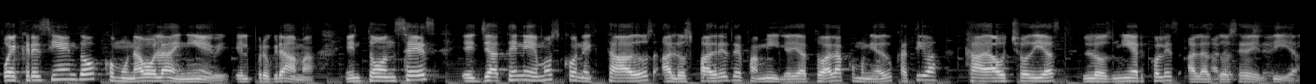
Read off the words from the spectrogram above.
fue creciendo como una bola de nieve el programa. Entonces eh, ya tenemos conectados a los padres de familia y a toda la comunidad educativa cada ocho días los miércoles a las, 12, del día.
